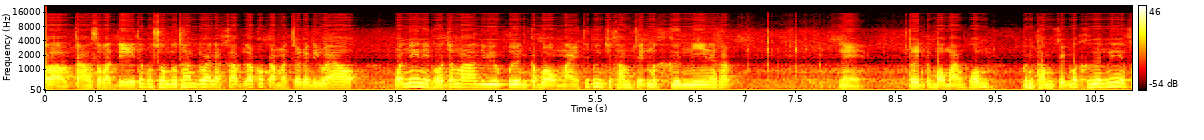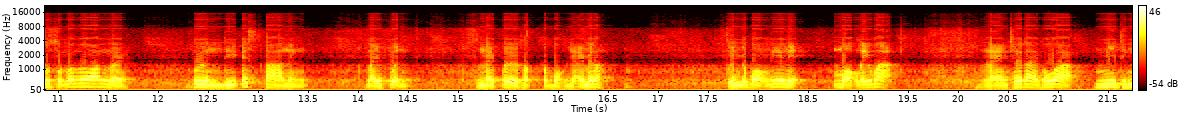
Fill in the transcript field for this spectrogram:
ก็กล่าวสวัสดีท่านผู้ชมทุกท่านด้วยนะครับ แล้วก็กลับมาเจอกันอีกแล้ว วันนี้นี่ผมจะมารีวิวปืนกระบอกใหม่ที่เพิ่งจะทำเสร็จเมื่อคืนนี้นะครับนี่ปืนกระบอกใหม่ของผมเพิ่งทำเสร็จเมื่อคืนนี้สดๆร้อนๆเลย ปืน DSR 1ไรเฟิลสไนเปอร์ครับกระบอกใหญ่ไหมล่ะปืนกระบอกนี้นี่บอกเลยว่า แรงใช้ได้เพราะว่ามีถึง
